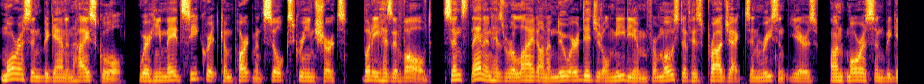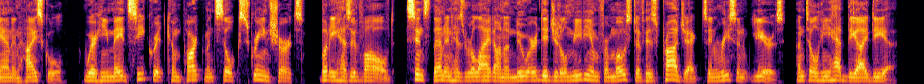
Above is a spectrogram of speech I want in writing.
Morrison began in high school, where he made secret compartment silkscreen shirts, but he has evolved since then and has relied on a newer digital medium for most of his projects in recent years. On Morrison began in high school, where he made secret compartment silkscreen shirts, but he has evolved since then and has relied on a newer digital medium for most of his projects in recent years until he had the idea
